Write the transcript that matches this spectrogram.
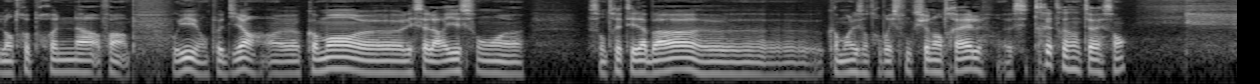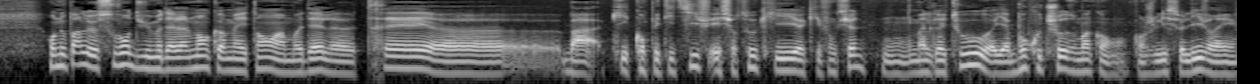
l'entrepreneuriat, enfin oui, on peut dire euh, comment euh, les salariés sont euh, sont traités là-bas, comment les entreprises fonctionnent entre elles. c'est très très intéressant. On nous parle souvent du modèle allemand comme étant un modèle très bah, qui est compétitif et surtout qui, qui fonctionne. Malgré tout, il y a beaucoup de choses, moi, quand, quand je lis ce livre et,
